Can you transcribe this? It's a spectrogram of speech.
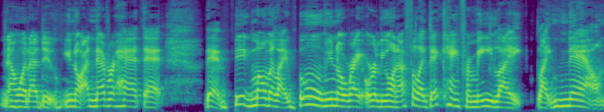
now what I do. You know, I never had that that big moment like boom, you know, right early on. I feel like that came from me like like now.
